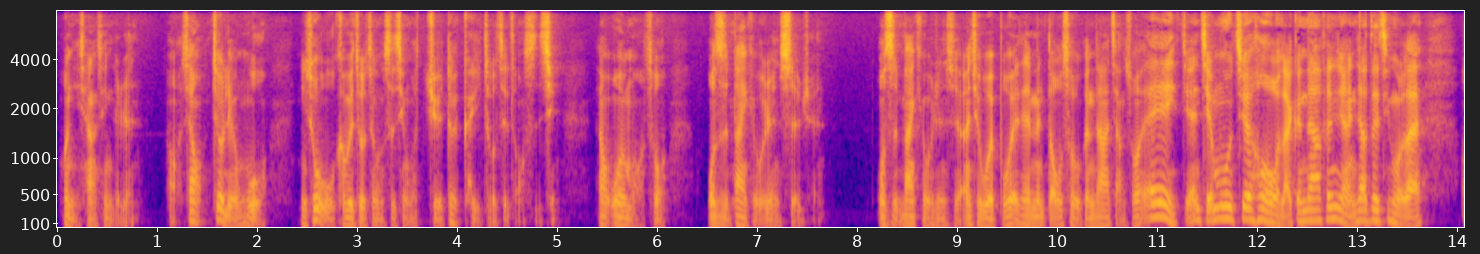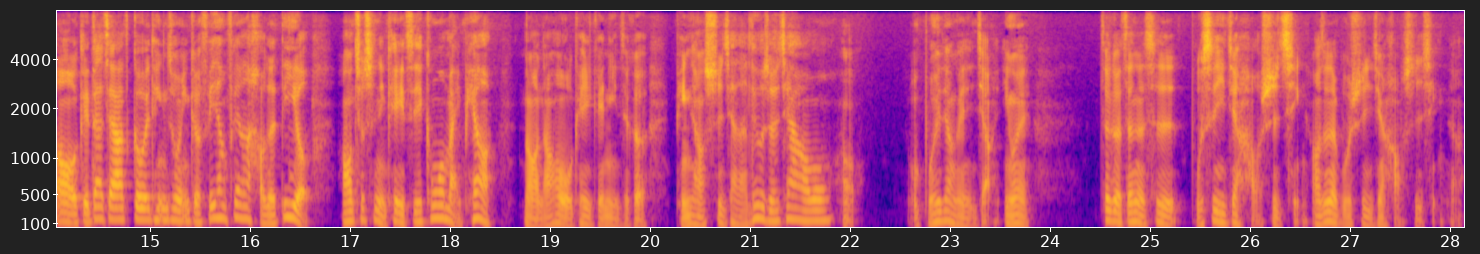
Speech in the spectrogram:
或你相信的人。好像就连我，你说我可不可以做这种事情？我绝对可以做这种事情。那我有没有做？我只卖给我认识的人，我只卖给我认识的人，而且我也不会在那边兜售。跟大家讲说，哎，今天节目最后我来跟大家分享一下，最近我来哦，给大家各位听众一个非常非常好的 deal，然后就是你可以直接跟我买票哦，然后我可以给你这个平常市价的六折价哦，哦。我不会这样跟你讲，因为这个真的是不是一件好事情哦，真的不是一件好事情啊！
